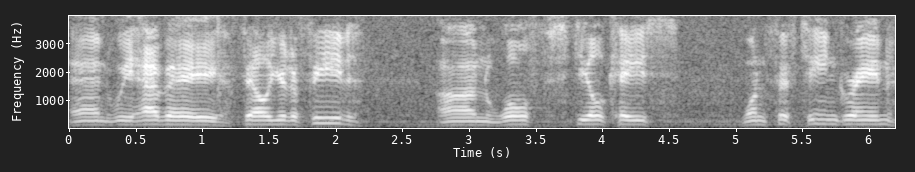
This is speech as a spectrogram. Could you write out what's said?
And we have a failure to feed on Wolf steel case 115 grain.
